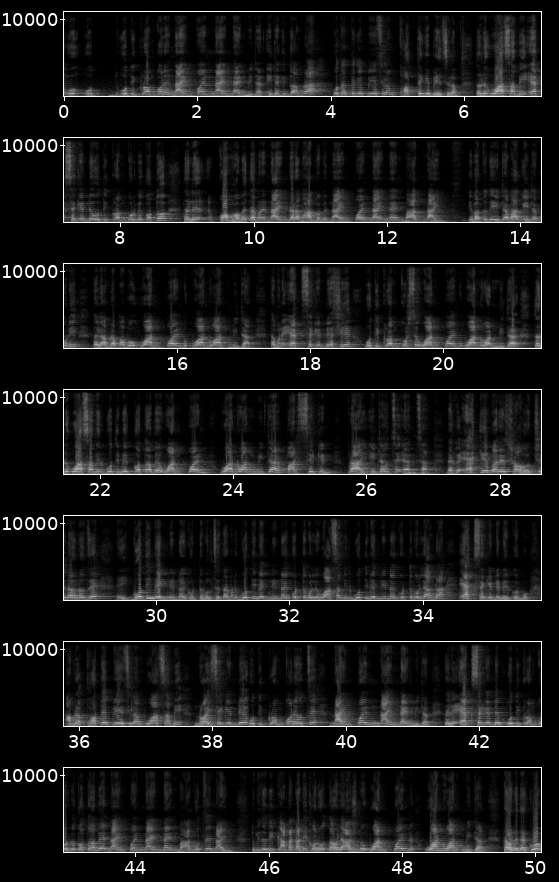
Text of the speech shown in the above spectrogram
অতিক্রম করে nine point nine nine metre. এটা কিন্তু আমরা কোথা থেকে পেয়েছিলাম? খত থেকে পেয়েছিলাম। তাহলে ওয়াসাবি এক সেকেন্ডে অতিক্রম করবে কত? তাহলে কম হবে, তার মানে নাইন দ্বারা ভাগ হবে। নাইন পয়েন্ট নাইন নাইন ভাগ নাইন এবার যদি এটা ভাগ এইটা করি, তাহলে আমরা পাবো one point one one metre. তার মানে এক সেকেন্ডে সে অতিক্রম করছে one point one one metre. তাহলে ওয়াসাবির গতিবেগ কত হবে? One point one one metre per second. প্রায়, এটা হচ্ছে অ্যান্সার দেখো, একেবারে সহজ। সেটা হলো যে, এই গতিবেগ নির্ণয় করতে বলছে। তার মানে গতিবেগ নির্ণয় করতে বললে, ওয়াসাবির গতিবেগ নির্ণয় করতে বললে আমরা এক সেকেন্ডে বের করব। আমরা কতে পেয়েছিলাম ওয়াসাবি নয় সেকেন্ডে অতিক্রম করে হচ্ছে nine point nine nine metre. তাহলে এক সেকেন্ডে অতিক্রম করবে কত হবে? নাইন পয়েন্ট নাইন নাইন ভাগ হচ্ছে নাইন তুমি যদি কাটাকাটি করো, তাহলে আসবে one point one one metre. তাহলে দেখো,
